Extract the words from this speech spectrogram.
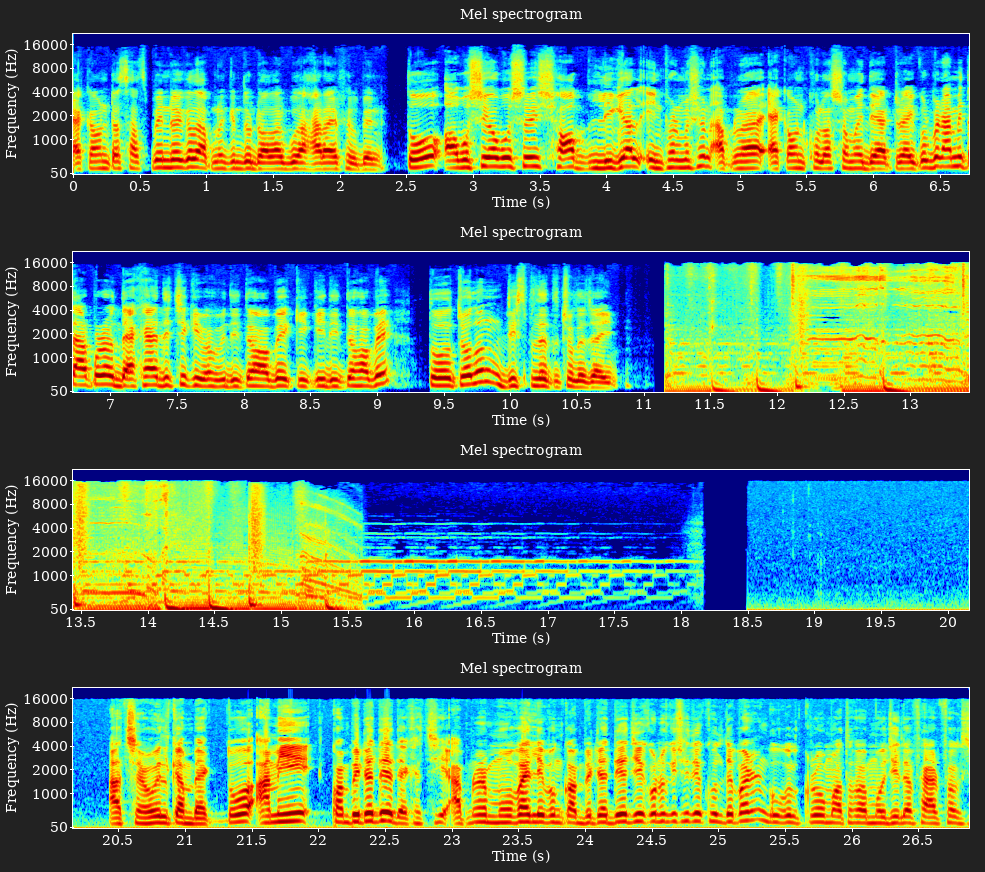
অ্যাকাউন্টটা সাসপেন্ড হয়ে গেলে আপনারা কিন্তু ডলারগুলো হারায় ফেলবেন। তো অবশ্যই অবশ্যই সব লিগাল ইনফরমেশন আপনারা অ্যাকাউন্ট খোলার সময় দেওয়ার ট্রাই করবেন। আমি তারপরে দেখা দিচ্ছি কীভাবে দিতে হবে, কি কি দিতে হবে। তো চলুন ডিসপ্লেতে চলে যাই। আচ্ছা ওয়েলকাম ব্যাক তো আমি কম্পিউটার দিয়ে দেখাচ্ছি। আপনার মোবাইল এবং কম্পিউটার দিয়ে যে কোনো কিছু দিয়ে খুলতে পারেন। গুগল ক্রোম অথবা মজিলা ফায়ারফক্স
